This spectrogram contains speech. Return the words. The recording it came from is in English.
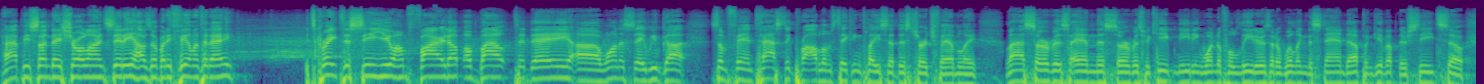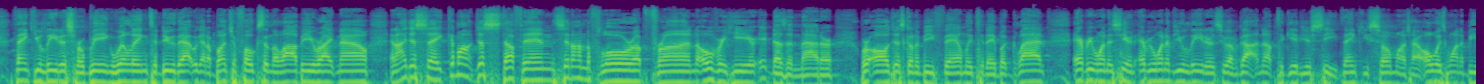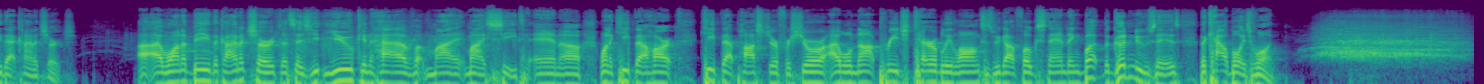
Happy Sunday, Shoreline City. How's everybody feeling today? It's great to see you. I'm fired up about today. Uh, I want to say we've got some fantastic problems taking place at this church family. Last service and this service, we keep needing wonderful leaders that are willing to stand up and give up their seats. So thank you, leaders, for being willing to do that. We got a bunch of folks in the lobby right now. And I just say, come on, just stuff in, sit on the floor up front, over here. It doesn't matter. We're all just going to be family today. But glad everyone is here and every one of you leaders who have gotten up to give your seat. Thank you so much. I always want to be that kind of church. I, want to be the kind of church that says you, you can have my my seat, and uh, want to keep that heart, keep that posture for sure. I will not preach terribly long since we got folks standing, but the good news is the Cowboys won.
